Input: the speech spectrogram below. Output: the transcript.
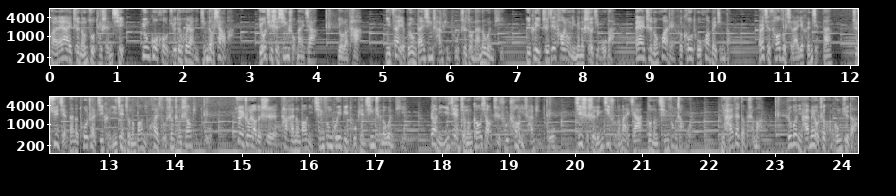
款 ai 智能作图神器用过后绝对会让你惊掉下巴。尤其是新手卖家有了它你再也不用担心产品图制作难的问题你可以直接套用里面的设计模板 ai 智能换脸和抠图换背景等。而且操作起来也很简单只需简单的拖拽即可一键就能帮你快速生成商品图。最重要的是它还能帮你轻松规避图片侵权的问题让你一键就能高效制出创意产品图即使是零基础的卖家都能轻松掌握。你还在等什么？如果你还没有这款工具的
